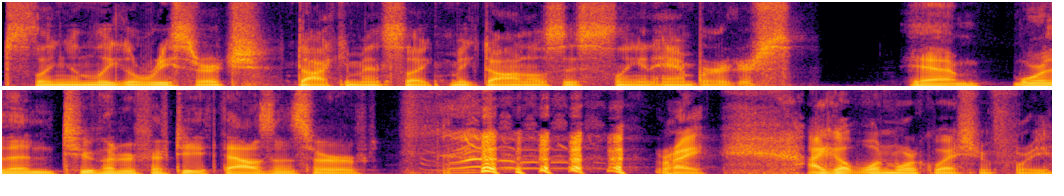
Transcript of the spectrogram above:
slinging legal research documents like McDonald's is slinging hamburgers. Yeah, more than 250,000 served. Right. I got one more question for you.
